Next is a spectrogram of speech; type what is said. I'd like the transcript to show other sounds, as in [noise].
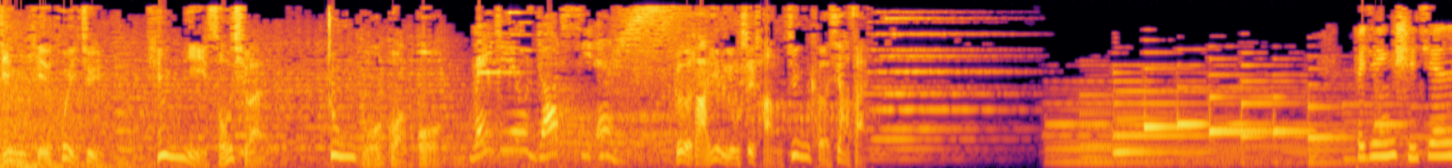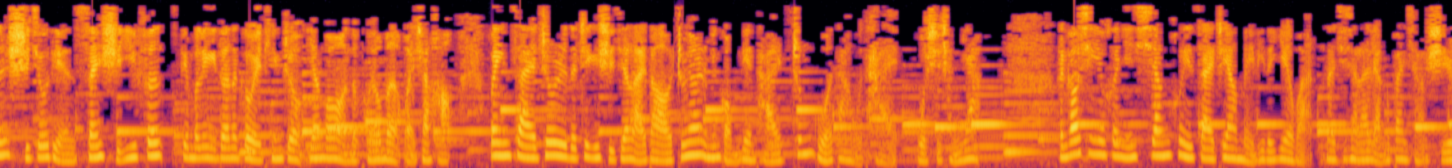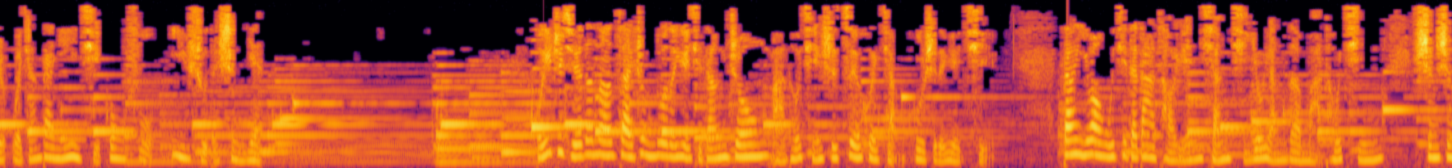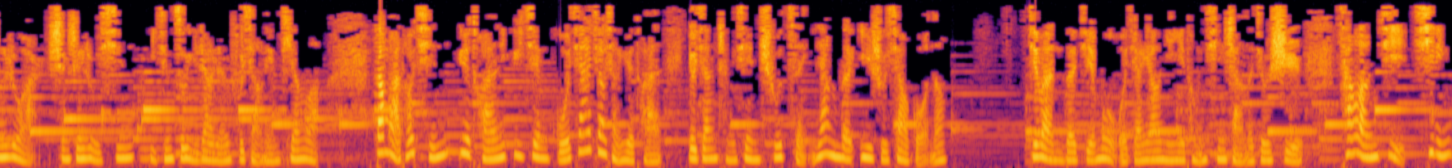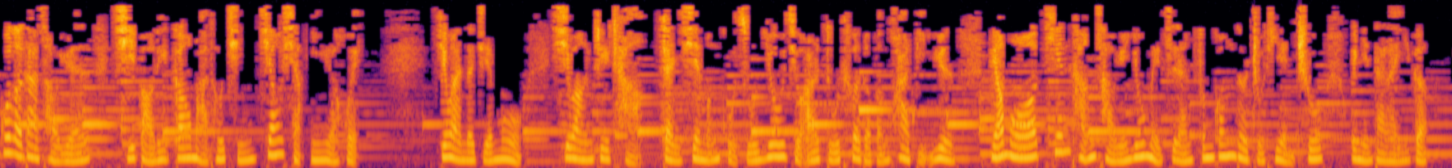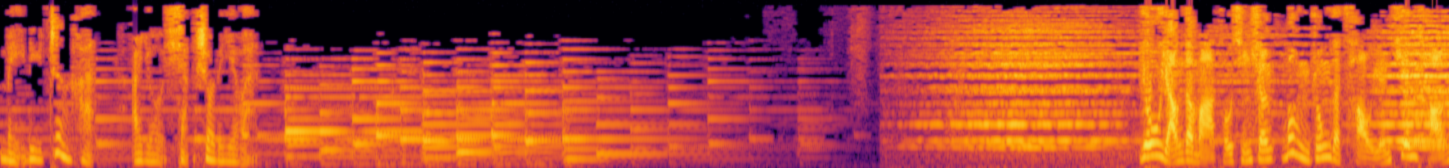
精品汇聚，听你所选，中国广播。radio dot cn，。各大应用市场均可下载。北京时间十九点三十一分，电波另一端的各位听众，央广网的朋友们，晚上好！欢迎在周日的这个时间来到中央人民广播电台《中国大舞台》，我是程亚，很高兴又和您相会在这样美丽的夜晚。那接下来两个半小时，我将带您一起共赴艺术的盛宴。我一直觉得呢，在众多的乐器当中，马头琴是最会讲故事的乐器。当一望无际的大草原响起悠扬的马头琴，声声入耳，声声入心，已经足以让人浮想联翩了。当马头琴乐团遇见国家交响乐团，又将呈现出怎样的艺术效果呢？今晚的节目，我将邀您一同欣赏的就是《苍狼记》锡林郭勒大草原齐宝利高马头琴交响音乐会。今晚的节目，希望这场展现蒙古族悠久而独特的文化底蕴、描摹天堂草原优美自然风光的主题演出，为您带来一个美丽、震撼而又享受的夜晚。悠扬的马头琴声，梦中的草原天堂。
